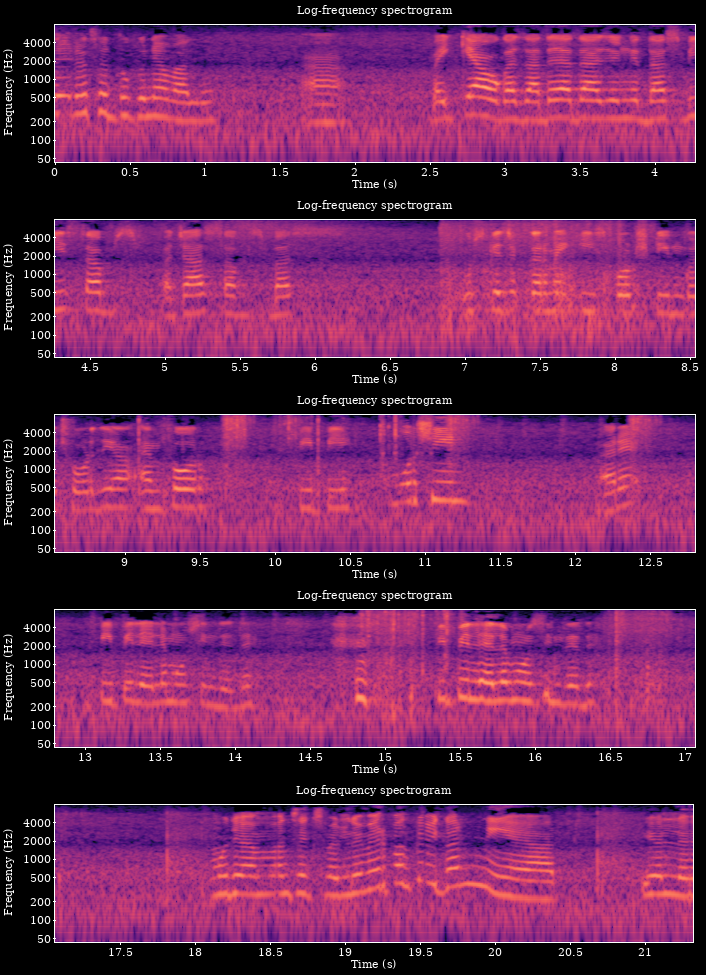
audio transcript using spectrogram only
तेरे से दुगने वाले। हाँ भाई क्या होगा ज़्यादा ज़्यादा आ जाएँगे दस बीस सब्स पचास सब्स बस। उसके चक्कर में ई स्पोर्ट्स टीम को छोड़ दिया एम फोर पी पी मोशीन अरे पीपी ले ले मोहसिन दे दे। पीपी ले ले मोहसिन दे दे। मुझे एम वन सिक्स मिल गई। मेरे पास कोई गन नहीं है यार। ये ले।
